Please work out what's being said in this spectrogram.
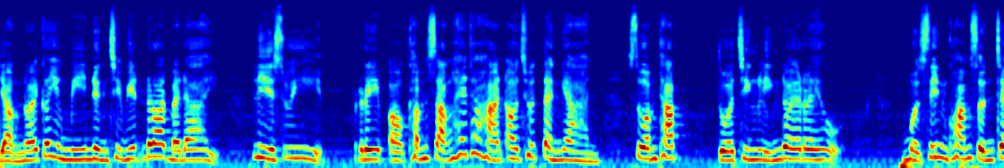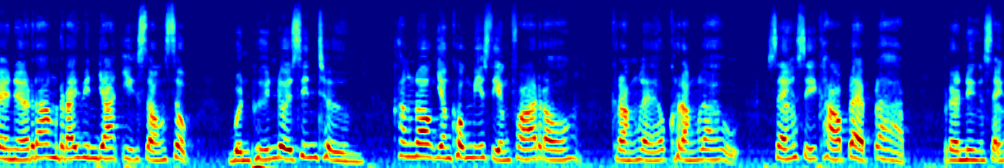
อย่างน้อยก็ยังมีหนึ่งชีวิตรอดมาได้ลีซวีรีบออกคำสั่งให้ทหารเอาชุดแต่งงาน สวมทับตัวชิงหลิงโดยเร็ว หมดสิ้นความสนใจในร่างไร้วิญญาณอีกสองศพ บนพื้นโดยสิ้นเชิง ข้างนอกยังคงมีเสียงฟ้าร้อง ครั้งแล้วครั้งเล่า แสงสีขาวแปลบปราบ ประหนึ่งแสง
